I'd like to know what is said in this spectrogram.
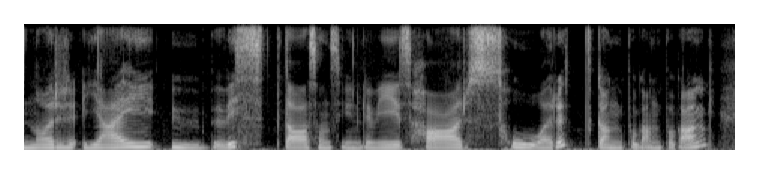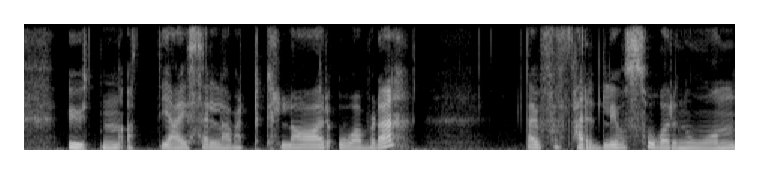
når jeg ubevisst da sannsynligvis har såret gang på gang på gang, uten at jeg selv har vært klar over det. Det er jo forferdelig å såre noen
